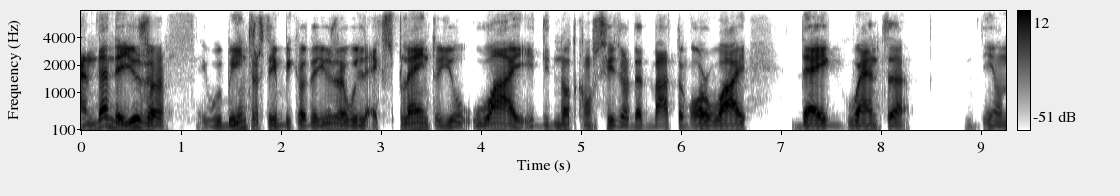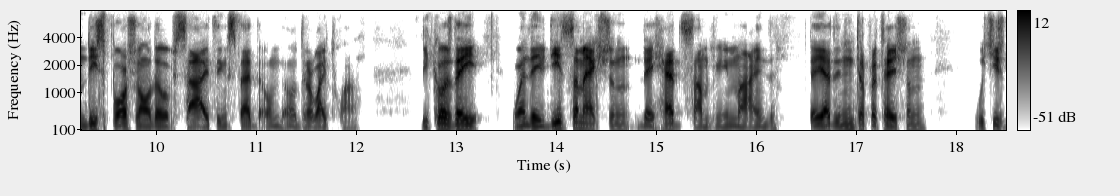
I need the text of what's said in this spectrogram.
And then the user, it will be interesting because the user will explain to you why it did not consider that button or why they went uh, on this portion of the website instead on, on the right one. Because they when they did some action they had something in mind. They had an interpretation which is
